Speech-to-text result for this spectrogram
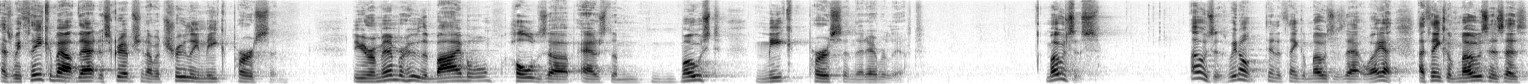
As we think about that description of a truly meek person, do you remember who the Bible holds up as the most meek person that ever lived? Moses. Moses. We don't tend to think of Moses that way. I, I think of Moses as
